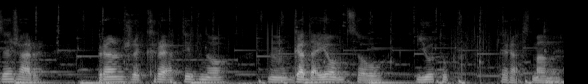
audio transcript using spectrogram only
Zeżar branżę kreatywno-gadającą YouTube. Teraz mamy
